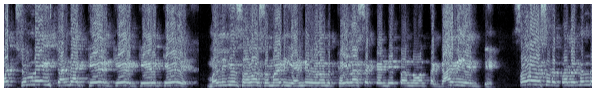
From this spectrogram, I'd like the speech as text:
ಮತ್ ಸುಮ್ನೆ ಇಷ್ಟ ಹಂಗ ಕೇಳಿ ಕೇಳಿ ಕೇಳಿ ಕೇಳಿ. ಮಲ್ಲಿಗೆ ಸವಾಸ ಮಾಡಿ ಎಂಡಿ ಒಳನ ಕೈಲಾಸ ಕಂಡಿತ ಅನ್ನುವಂತ ಗಾದೆ ಅಂತೆ ಸವಾಸದ ಫಲದಿಂದ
